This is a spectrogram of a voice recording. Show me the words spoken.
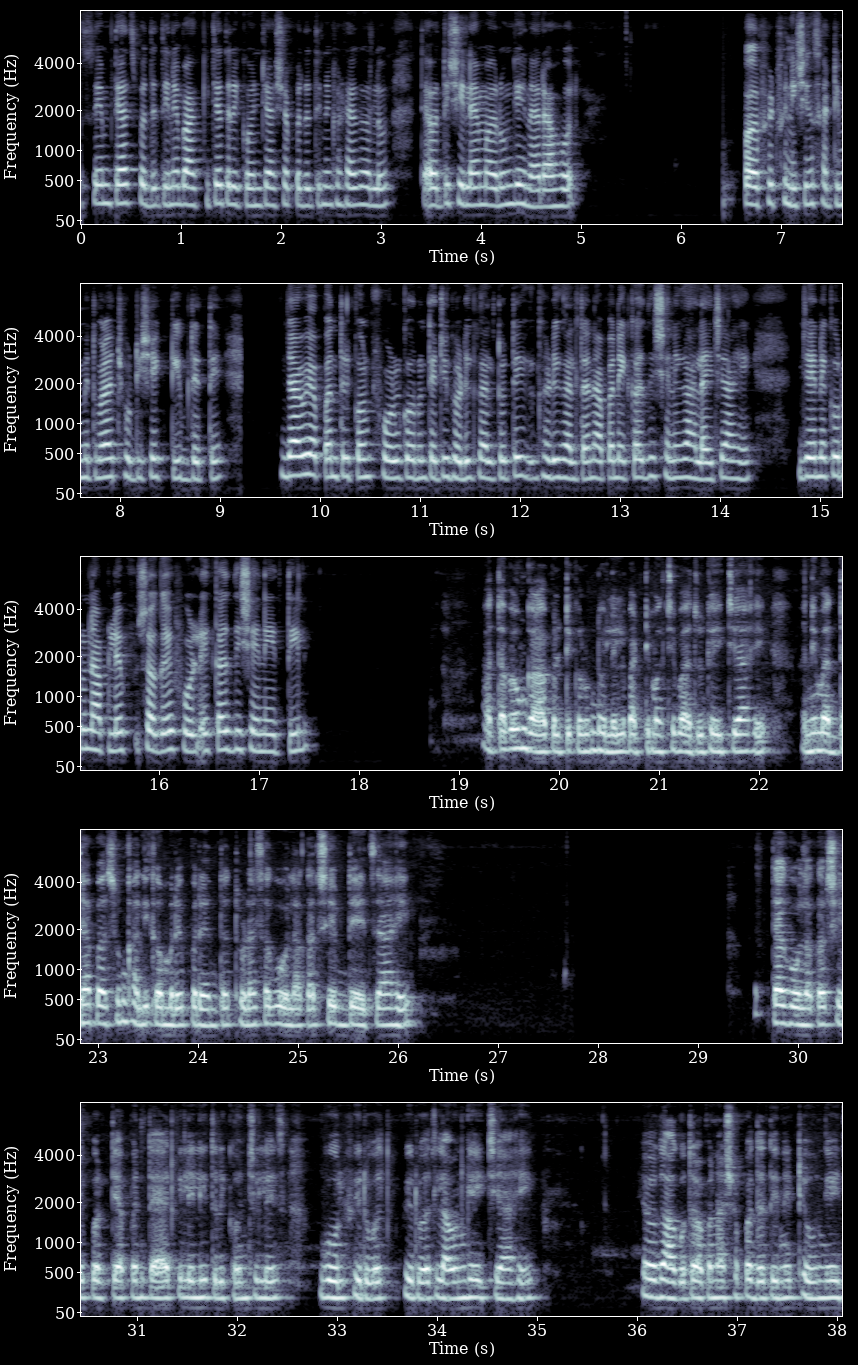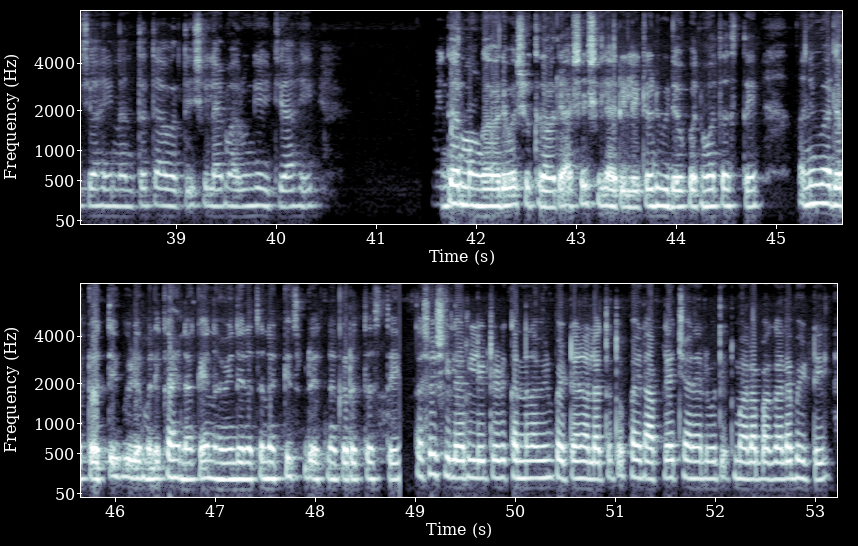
सेम त्याच पद्धतीने बाकीच्या त्रिकोणच्या अशा पद्धतीने घड्या घालून त्यावरती शिलाई मारून घेणार आहोत. परफेक्ट फिनिशिंगसाठी मी तुम्हाला छोटीशी एक टीप देते. ज्यावेळी आपण त्रिकोण फोल्ड करून त्याची घडी घालतो ते घडी घालताना आपण एकाच दिशेने घालायचे आहे. जेणेकरून आपले सगळे फोल्ड एकाच दिशेने येतील. आता आपण गळापट्टी करून ठेवलेली पाठीमागची बाजू घ्यायची आहे आणि मध्यापासून खाली कमरेपर्यंत थोडासा गोलाकार शेप द्यायचा आहे. त्या गोलाकार शेपवरती आपण तयार केलेली त्रिकोणची लेस गोल फिरवत फिरवत लावून घ्यायची आहे. हे बघा अगोदर आपण अशा पद्धतीने ठेवून घ्यायची आहे. नंतर त्यावरती शिलाई मारून घ्यायची आहे. मी दर मंगळवारी व शुक्रवारी असे शिलाई रिलेटेड व्हिडिओ बनवत असते आणि माझ्या प्रत्येक व्हिडिओमध्ये काही ना काही नवीन देण्याचा नक्कीच प्रयत्न करत असते. तसे शिलाई रिलेटेड एखादा नवीन पॅटर्न आला तर तो पहिला आपल्या चॅनलवरती तुम्हाला बघायला भेटेल.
